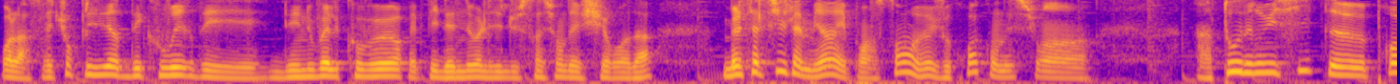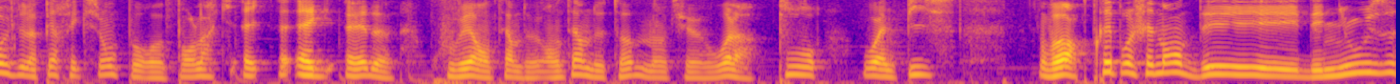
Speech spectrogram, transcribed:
Voilà, ça fait toujours plaisir de découvrir des, nouvelles covers et puis des nouvelles illustrations des Shiroda. Mais celle-ci, je l'aime bien et pour l'instant, je crois qu'on est sur un, taux de réussite euh, proche de la perfection pour, euh, pour l'arc Egghead couvert en termes de, en de tomes. Donc euh, voilà, pour One Piece. On va avoir très prochainement des, news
